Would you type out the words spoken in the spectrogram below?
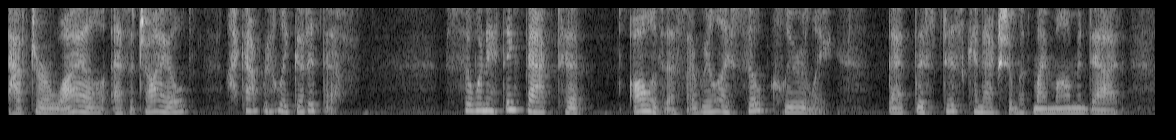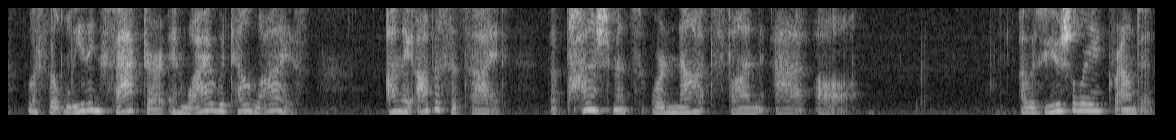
After a while, as a child, I got really good at this. So when I think back to all of this, I realize so clearly that this disconnection with my mom and dad was the leading factor in why I would tell lies. On the opposite side, the punishments were not fun at all. I was usually grounded.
